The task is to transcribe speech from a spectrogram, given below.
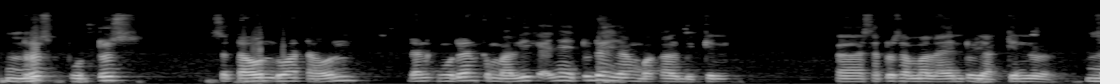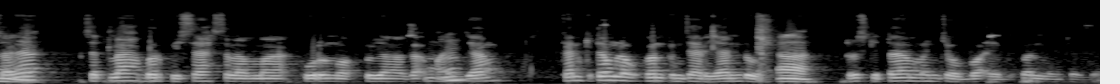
Hmm. terus putus setahun dua tahun dan kemudian kembali kayaknya itu dah yang bakal bikin eh, satu sama lain tuh yakin loh Hmm. soalnya setelah berpisah selama kurun waktu yang agak Hmm. panjang kan kita melakukan pencarian tuh ah, terus kita mencoba ya bukan mencoba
